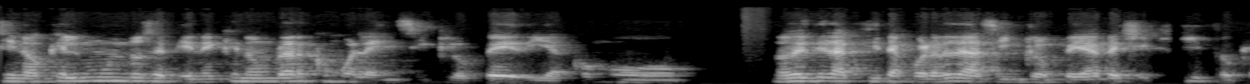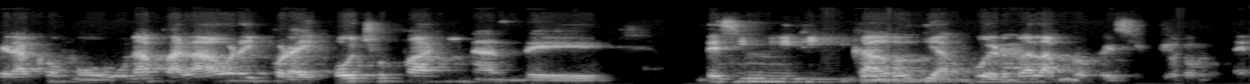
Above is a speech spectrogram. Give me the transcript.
Sino que el mundo se tiene que nombrar como la enciclopedia, como, no sé si te acuerdas de la enciclopedia de chiquito, que era como una palabra y por ahí ocho páginas de, de significados de acuerdo a la profesión, en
